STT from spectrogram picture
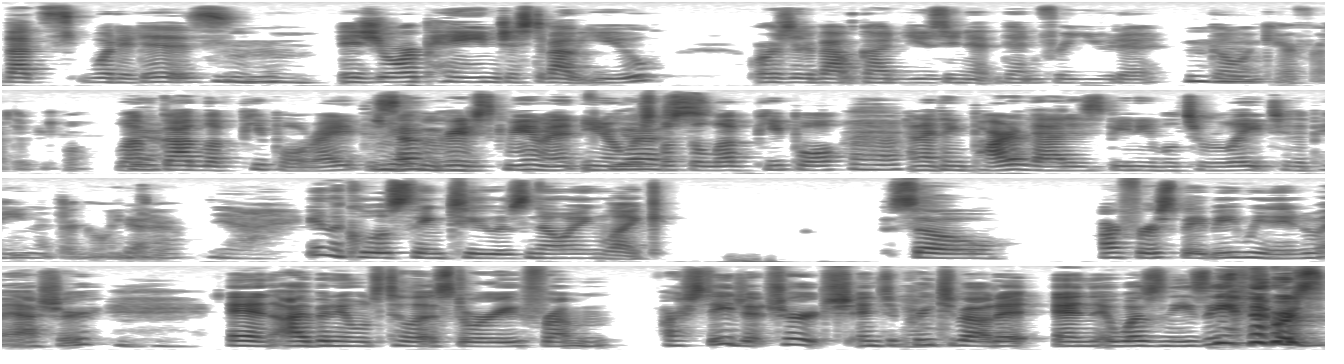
that's what it is. Mhm. is your pain just about you or is it about god using it then for you to go Mhm. and care for other people love Yeah. god love people right the Yeah. second greatest commandment you know we're supposed to love people Uh-huh. and i think part of that is being able to relate to the pain that they're going Yeah. through Yeah. And the coolest thing too is knowing like so our first baby, we named him Asher. Mhm. And I've been able to tell that story from our stage at church and to Yeah. preach about it. And it wasn't easy. There was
